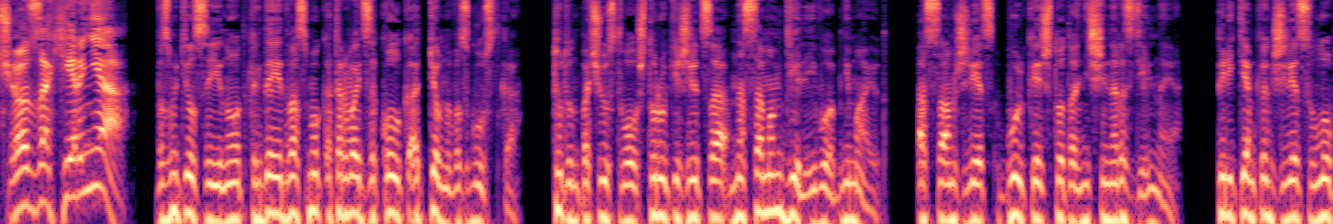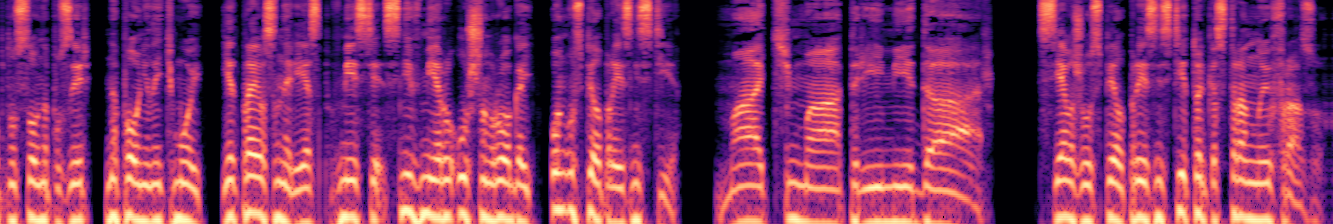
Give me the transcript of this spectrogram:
«Чё за херня?» — возмутился енот, когда едва смог оторвать заколку от темного сгустка. Тут он почувствовал, что руки жреца на самом деле его обнимают, а сам жрец булькает что-то нечленораздельное. Перед тем, как жрец лопнул словно пузырь, наполненный тьмой, и отправился на респ вместе с не в меру ушным рогой, он успел произнести «Мать тьма, прими дар!» Сев же успел произнести только странную фразу.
